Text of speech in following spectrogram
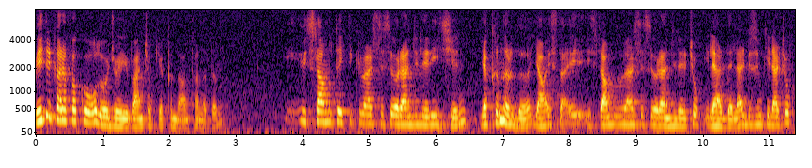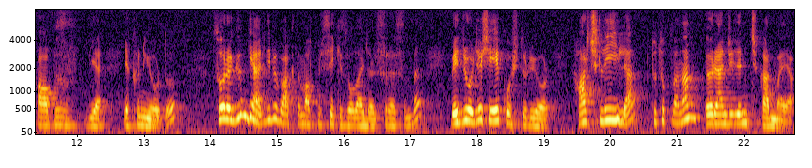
Bedir Karafakoğlu hocayı ben çok yakından tanıdım. İstanbul Teknik Üniversitesi öğrencileri için yakınırdı. Ya İstanbul Üniversitesi öğrencileri çok ilerideler, bizimkiler çok hafız diye yakınıyordu. Sonra gün geldi bir baktım 68 olayları sırasında. Bedri Hoca şeye koşturuyor. Harçlığıyla tutuklanan öğrencilerini çıkarmaya.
